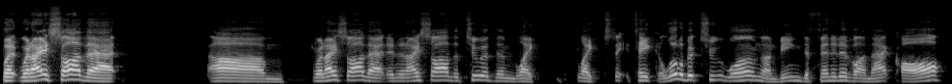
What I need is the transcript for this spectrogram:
But when I saw that, um, when I saw that, and then I saw the two of them like like take a little bit too long on being definitive on that call,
